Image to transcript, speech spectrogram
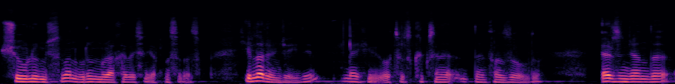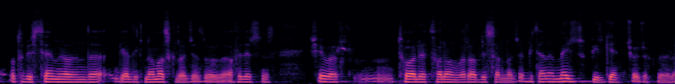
Şuurlu Müslüman bunun murakabesini yapması lazım. Yıllar önceydi, belki 30-40 seneden fazla oldu. Erzincan'da otobüs terminalinde geldik namaz kılacağız. Orada affedersiniz şey var, tuvalet falan var, abdest alınacak. Bir tane meczup bir genç çocuk böyle.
